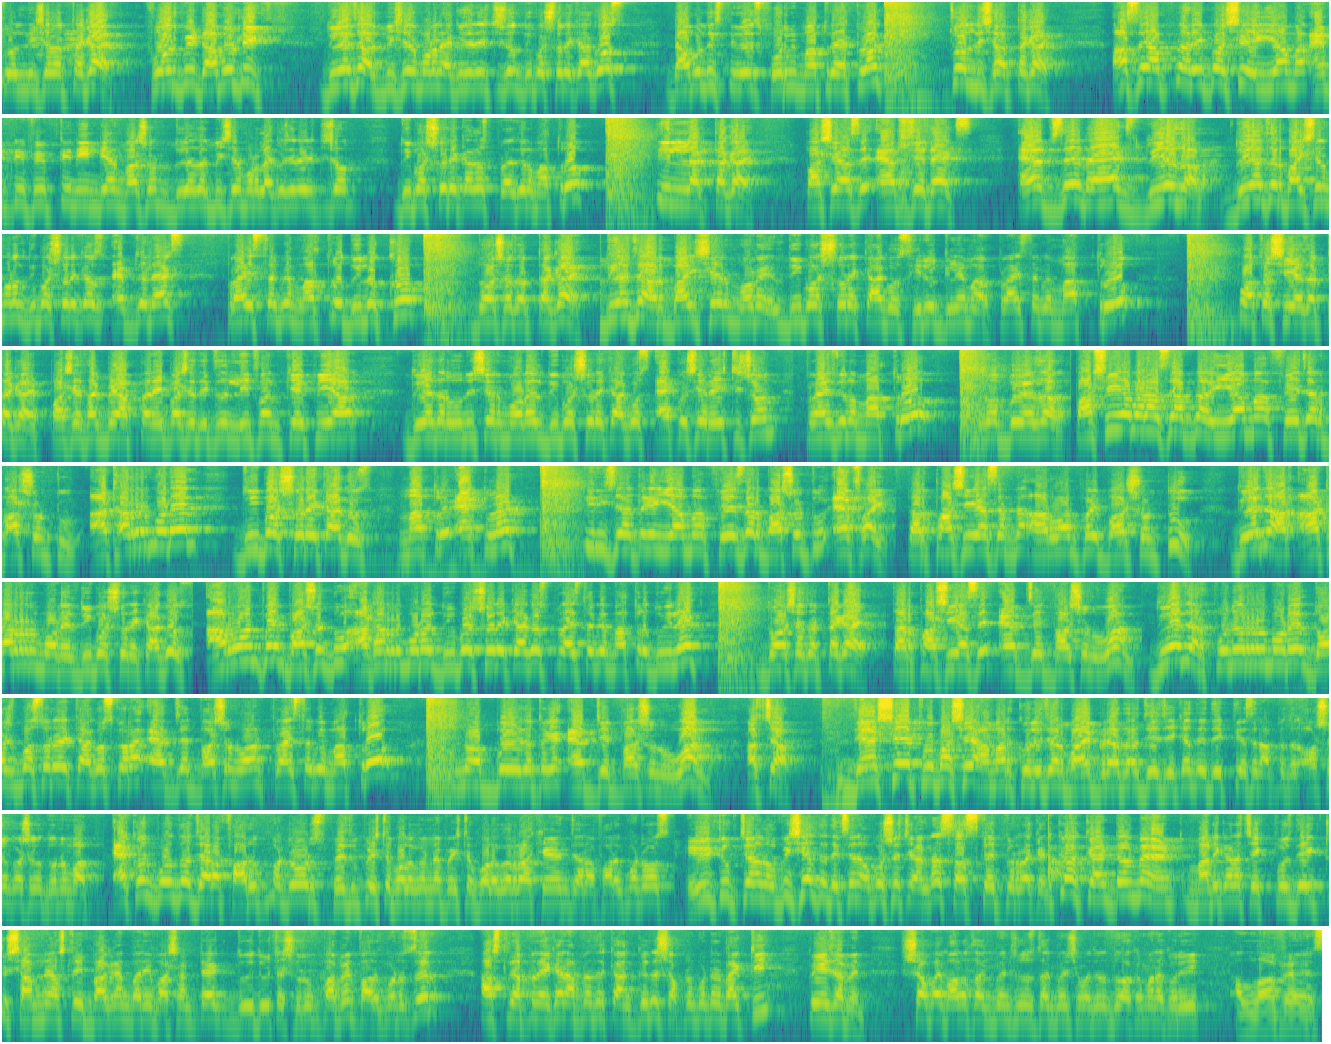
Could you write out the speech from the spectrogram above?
চল্লিশ হাজার টাকায়। ফোর বি ডাবল ডিস্ক দুই হাজার বিশের মডেল একুশ রেজিস্ট্রেশন দুই বছরের কাগজ। ডাবল ডিস্ক ফোর বি মাত্র এক লাখ চল্লিশ হাজার টাকায়। আছে আপনার এই পাশে Yamaha MT fifteen Indian version দুই হাজার বিশের মডেল একুশ রেজিস্ট্রেশন দুই বছরের কাগজ হলো মাত্র তিন লাখ টাকায়। পাশে আছে এফজেড এক্স এফজেড এক্স দুই হাজার দুই হাজার বাইশের মডেল দুই বছরের কাগজ এফজেড এক্স প্রাইস থাকবে মাত্র দুই লক্ষ দশ হাজার টাকায়। দুই হাজার বাইশের মডেল দুই বছরের কাগজ হিরো গ্লেমার প্রাইস থাকবে মাত্র পঁচাশি হাজার টাকায়। পাশে থাকবে আপনার এই পাশে দেখছেন লিফান কেপিআর দুই উনিশের মডেল দুই বছরের কাগজ একুশে রেজিস্ট্রেশন। প্রাইস হলো মাত্র নব্বই হাজার। পাশেই আবার আছে আপনার ইয়ামা ফেজার ভার্সন টু। আঠারোর মডেল, দুই বছরের কাগজ, মাত্র এক লাখ তিরিশ হাজার টাকা Yamaha Fazer version two FI তার পাশেই আছে আপনার R one five version two দুই হাজার আঠারোর মডেল দুই বছরের কাগজ। R one five version two আঠারোর মডেল দুই বছরের কাগজ। প্রাইস থাকবে মাত্র দুই লাখ দশ হাজার টাকায়। তার পাশে আছে এফজেড ভার্সন ওয়ান দুই হাজার পনেরোর মডেল দশ বছরের কাগজ করা এফজেড ভার্সন ওয়ান প্রাইস থাকবে মাত্র নব্বই হাজার টাকা এফজেড ভার্সন ওয়ান আচ্ছা দেশে, প্রবাসে আমার কলেজার ভাই ব্রাদার যে যেখান দেখতে আছেন, আপনাদের অসংখ্য অসংখ্য ধন্যবাদ। এখন পর্যন্ত যারা ফারুক মোটরস ফেসবুক পেজটা ফলো করেন পেজটা ফলো করে রাখেন। যারা ফারুক মোটরস ইউটিউব চ্যানেল অফিসিয়ালতে দেখছেন, অবশ্যই চ্যানেলটা সাবস্ক্রাইব করে রাখেন। ক্যান্টনমেন্ট মালিকানা চেকপোস্ট দিয়ে একটু সামনে আসলে বাগান বাড়ি বাসান ট্যাগ দুই দুইটা শোরুম পাবেন ফারুক মোটরসের। আসলে আপনারা এখানে আপনাদের কাঙ্ক্ষিত স্বপ্ন মোটর বাইকটি পেয়ে যাবেন। সবাই ভালো থাকবেন, সুস্থ থাকবেন, সবাই জন্য দোয়া কামনা করি। আল্লাহ হাফেজ।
